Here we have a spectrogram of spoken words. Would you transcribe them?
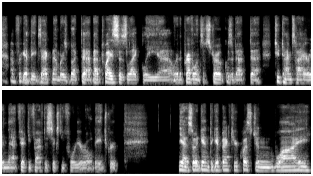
I forget the exact numbers, but uh, about twice as likely, uh, or the prevalence of stroke was about uh, two times higher in that 55 to 64 year old age group. Yeah, so again, to get back to your question, why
